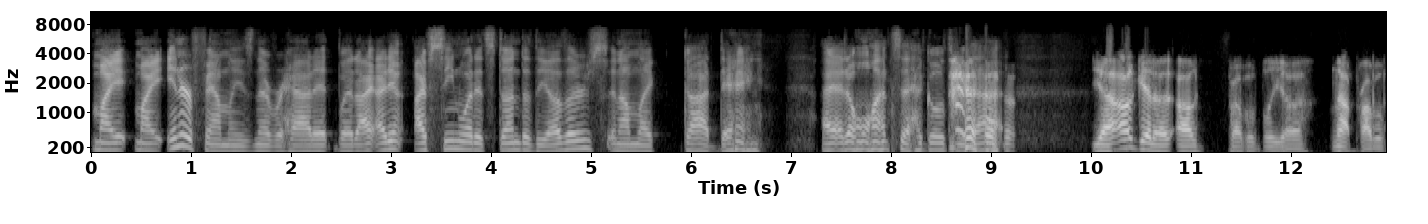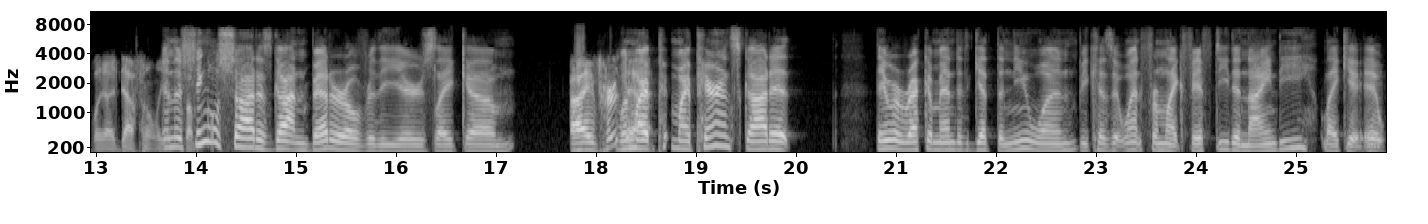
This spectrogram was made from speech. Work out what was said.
my my inner family's never had it, but I I didn't I've seen what it's done to the others and I'm like god dang. I, I don't want to go through that. yeah, I'll get a. I'll probably uh not probably. I definitely. And the single shingle shot has gotten better over the years. Like um, I've heard when that. my my parents got it, they were recommended to get the new one because it went from like 50 to 90. Like it, Mm-hmm. it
